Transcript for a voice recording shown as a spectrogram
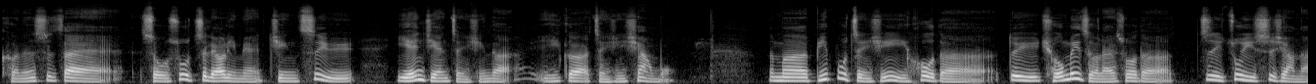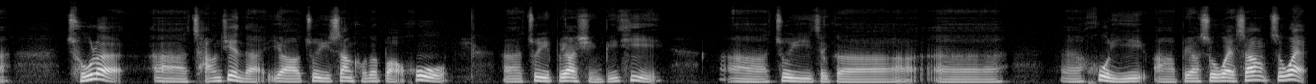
可能是在手术治疗里面仅次于眼睑整形的一个整形项目。那么鼻部整形以后的，对于求美者来说的注意注意事项呢？除了啊常见的要注意伤口的保护，啊注意不要擤鼻涕，啊注意这个呃呃护理啊不要受外伤之外，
